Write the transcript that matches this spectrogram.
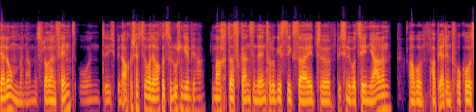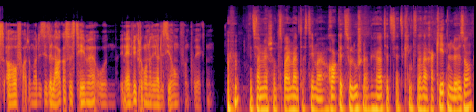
Hallo, mein Name ist Florian Fendt und ich bin auch Geschäftsführer der Rocket Solution GmbH. Mache das Ganze in der Intralogistik seit äh, bisschen über zehn Jahren aber habe eher den Fokus auf automatisierte Lagersysteme und in Entwicklung und Realisierung von Projekten. Mhm. Jetzt haben wir schon zweimal das Thema Rocket Solution angehört. Jetzt, jetzt klingt es nach einer Raketenlösung.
